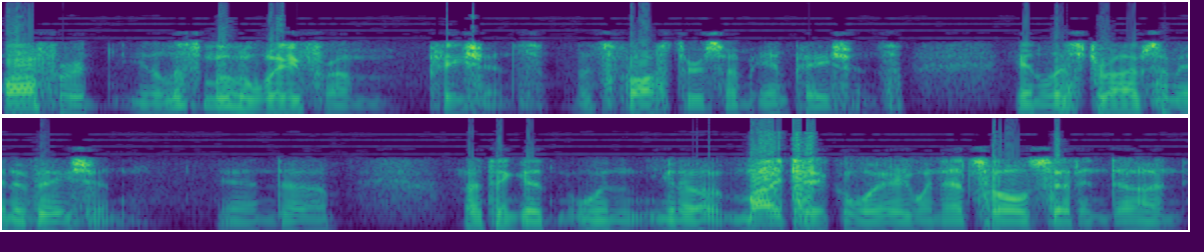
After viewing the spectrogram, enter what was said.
offered, you know, let's move away from patience. Let's foster some impatience and let's drive some innovation. And uh, I think that when you know my takeaway when that's all said and done,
